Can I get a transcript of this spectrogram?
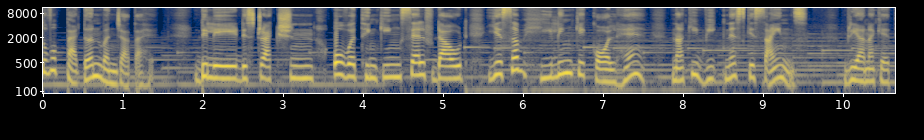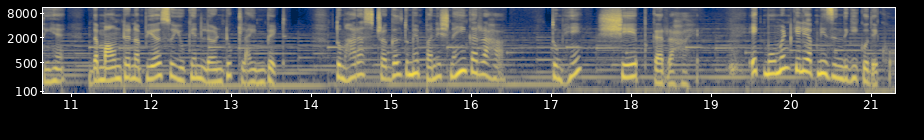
तो वो पैटर्न बन जाता है। Delay distraction overthinking self doubt ये सब हीलिंग के कॉल हैं, ना कि वीकनेस के साइंस ब्रियाना कहती हैं the mountain appear so you can learn to climb it तुम्हारा स्ट्रगल तुम्हें पनिश नहीं कर रहा, तुम्हें शेप कर रहा है। एक मोमेंट के लिए अपनी ज़िंदगी को देखो।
